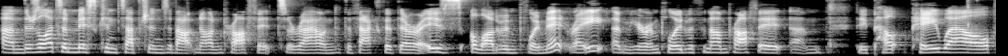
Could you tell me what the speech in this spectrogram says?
um, there's lots of misconceptions about nonprofits around the fact that there is a lot of employment, right? Um, you're employed with a nonprofit, um, they pay well.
